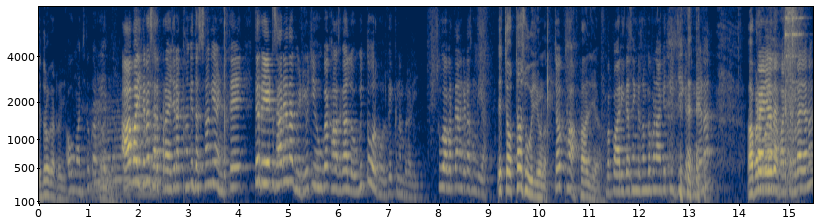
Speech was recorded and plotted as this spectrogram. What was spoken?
ਇਧਰੋਂ ਕਰ ਲਓ ਜੀ। ਆਓ ਮੱਝ ਤੋਂ ਕਰ ਲਈਏ। ਆ ਬਾਈ ਕਹਿੰਦਾ ਸਰਪ੍ਰਾਈਜ਼ ਰੱਖਾਂਗੇ ਦੱਸਾਂਗੇ ਐਂਡ ਤੇ। ਤੇ ਰੇਟ ਸਾਰਿਆਂ ਦਾ ਵੀਡੀਓ 'ਚ ਹੀ ਹੋਊਗਾ ਖਾਸ ਗੱਲ ਹੋਊਗੀ ਧੋਰ ਖੋਲ ਕੇ ਇੱਕ ਨੰਬਰ ਵਾਲੀ। ਸੂਆ ਵਰਤਿਆਨ ਕਿਹੜਾ ਸੁਣਦੀ ਆ? ਇਹ ਚੌਥਾ ਸੂਜ ਜੀ ਹੁਣ। ਚੌਥਾ? ਹਾਂਜੀ ਹਾਂ। ਵਪਾਰੀ ਦਾ ਸਿੰਘ ਸੰਗ ਬਣਾ ਕੇ ਤੀਜੀ ਕਹਿੰਦੇ ਆ ਨਾ। ਆਪਣੇ ਕੋਲੇ ਜਾਂਦਾ ਫ਼ਰਕ ਥੋੜਾ ਜਿਹਾ ਨਾ।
